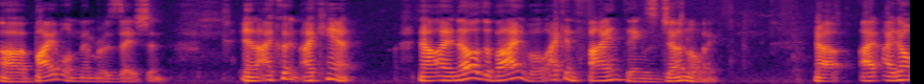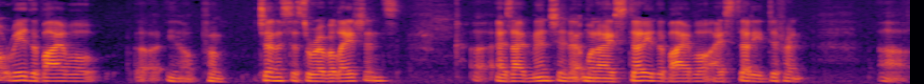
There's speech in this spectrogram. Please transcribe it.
uh, Bible memorization. And I couldn't, I can't. Now, I know the Bible, I can find things generally. Now, I, I don't read the Bible, uh, you know, from Genesis to Revelations. Uh, as I mentioned, when I study the Bible, I study different uh,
